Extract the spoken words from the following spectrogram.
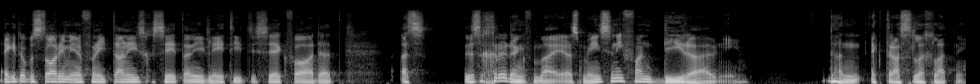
ek het op 'n stadium een van die tannies gesê aan die Letty toe sê ek vir haar dat as dis 'n groot ding vir my as mense nie van diere hou nie dan ek trust hulle glad nie.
